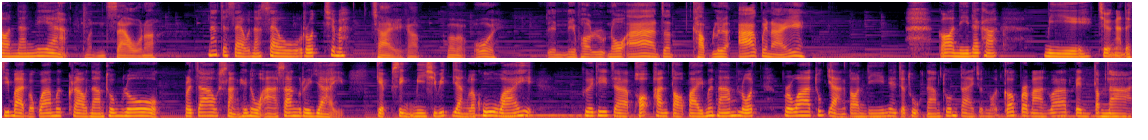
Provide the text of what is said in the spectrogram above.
ตอนนั้นเนี่ยเหมือนแซวเนาะน่าจะแซวนะแซวรถใช่ไหมใช่ครับ ว่าแบบโอ้ยนี่พอโนอาจะขับเรืออาร์คไปไหน ก็อันนี้นะคะ มีเชิงอ่านอธิบายบอกว่าเมื่อคราวน้ำท่วมโลก พระเจ้าสั่งให้โนอาสร้างเรือใหญ่ เก็บสิ่งมีชีวิตอย่างละคู่ไว้ เพื่อที่จะเพาะพันธุ์ต่อไปเมื่อน้ำลด เพราะว่าทุกอย่างตอนนี้เนี่ยจะถูกน้ำท่วมตายจนหมดก็ประมาณว่าเป็นตำนาน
